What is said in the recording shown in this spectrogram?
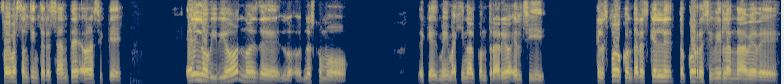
Fue bastante interesante. Ahora sí que él lo vivió, no es de, lo- no es como de que me imagino al contrario. Él sí, que les puedo contar es que él le tocó recibir la nave de,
